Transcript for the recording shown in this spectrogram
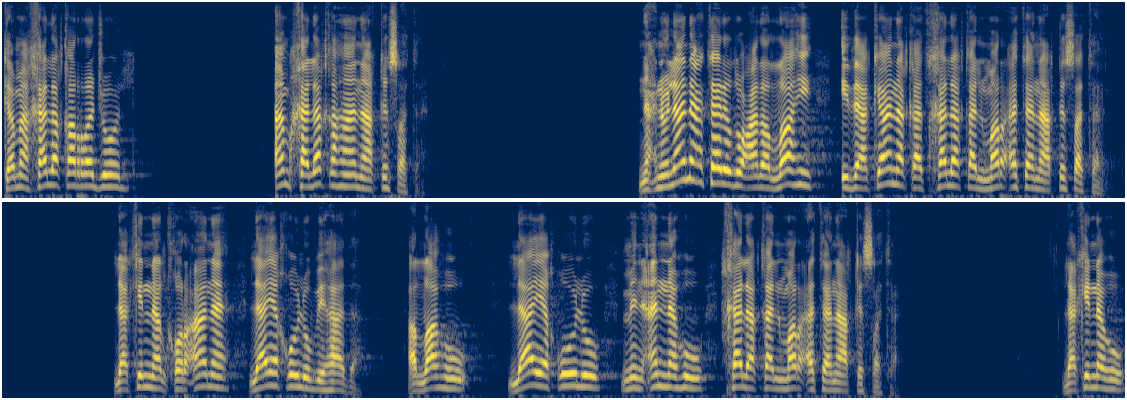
كما خلق الرجل؟ أم خلقها ناقصة؟ نحن لا نعترض على الله إذا كان قد خلق المرأة ناقصة. لكن القرآن لا يقول بهذا. الله لا يقول من أنه خلق المرأة ناقصة. لكنه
